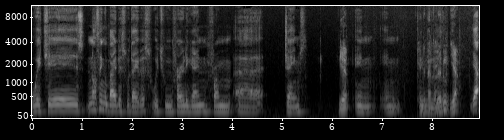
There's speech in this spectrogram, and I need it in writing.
which is nothing about us without us, which we've heard again from uh, James Yeah, in in independent living. Yeah, Yeah.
